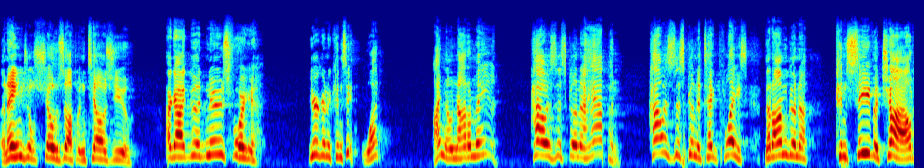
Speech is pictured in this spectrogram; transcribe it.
An angel shows up and tells you, I got good news for you. You're going to conceive. What? I know not a man. How is this going to happen? How is this going to take place that I'm going to conceive a child?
